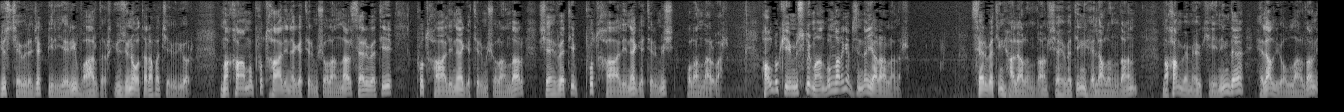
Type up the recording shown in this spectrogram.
yüz çevirecek bir yeri vardır. Yüzünü o tarafa çeviriyor. Makamı put haline getirmiş olanlar, serveti put haline getirmiş olanlar, şehveti put haline getirmiş olanlar var. Halbuki Müslüman bunların hepsinden yararlanır. Servetin halalından, şehvetin helalından, makam ve mevkiinin de helal yollardan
